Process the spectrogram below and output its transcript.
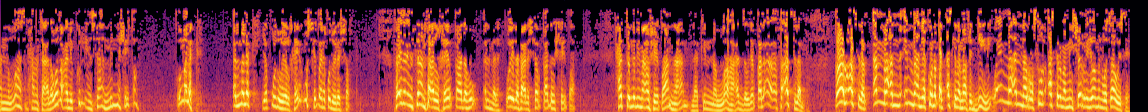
أن الله سبحانه وتعالى وضع لكل إنسان منا شيطان. وملك. الملك يقوده إلى الخير والشيطان يقوده إلى الشر. فإذا الإنسان فعل الخير قاده الملك وإذا فعل الشر قاده الشيطان. حتى النبي معه شيطان نعم لكن الله عز وجل قال فأسلم. قالوا أسلم. أما أن إما أن يكون قد أسلم في الدين وإما أن الرسول أسلم من شره ومن وساوسه.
